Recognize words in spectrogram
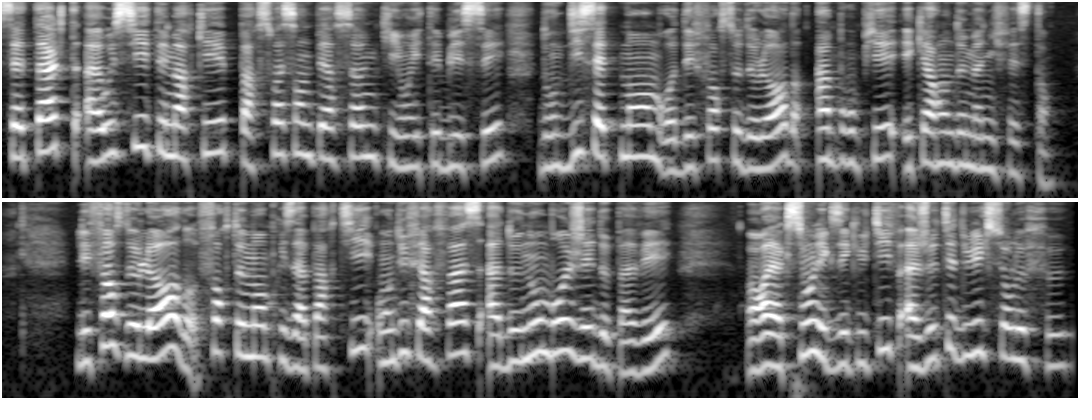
Cet acte a aussi été marqué par 60 personnes qui ont été blessées, dont 17 membres des forces de l'ordre, un pompier et 42 manifestants. Les forces de l'ordre, fortement prises à partie, ont dû faire face à de nombreux jets de pavés. En réaction, l'exécutif a jeté de l'huile sur le feu,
